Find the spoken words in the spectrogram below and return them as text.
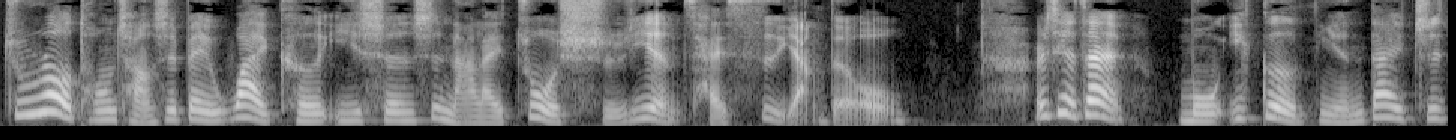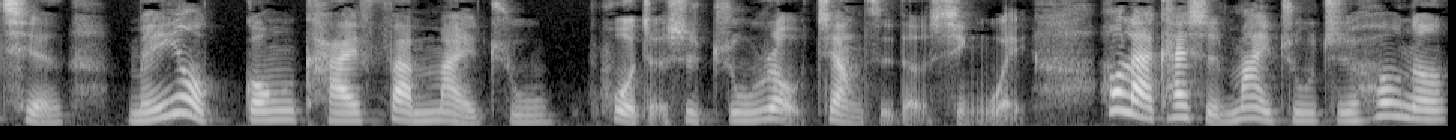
猪肉通常是被外科医生是拿来做实验才饲养的哦。而且在某一个年代之前，没有公开贩卖猪或者是猪肉这样子的行为。后来开始卖猪之后呢，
